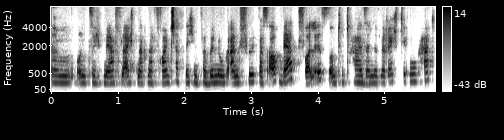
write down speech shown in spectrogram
ähm, und sich mehr vielleicht nach einer freundschaftlichen Verbindung anfühlt, was auch wertvoll ist und total mhm. seine Berechtigung hat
